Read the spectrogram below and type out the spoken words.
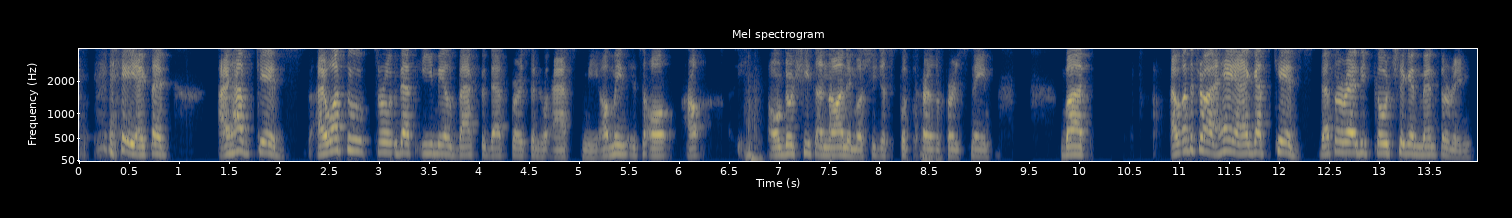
hey, I said, I have kids. I want to throw that email back to that person who asked me. I mean, it's all, although she's anonymous, she just put her first name. But I want to try. Hey, I got kids. That's already coaching and mentoring.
